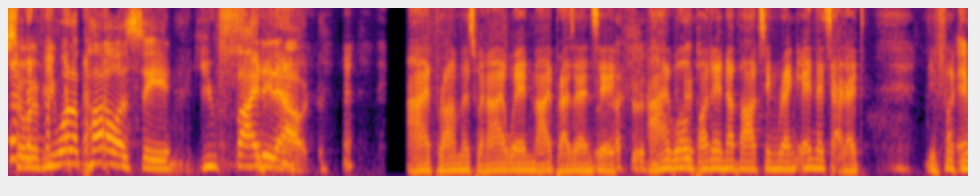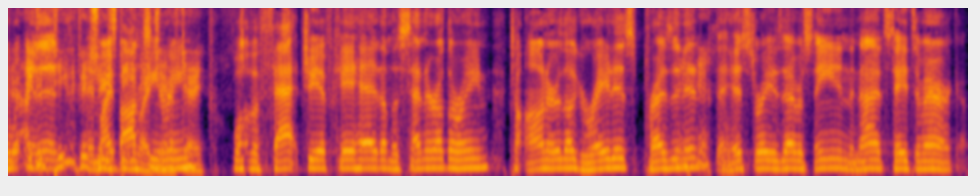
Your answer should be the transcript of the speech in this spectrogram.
So if you want a policy, you fight it out. I promise when I win my presidency, I will put in a boxing ring in the Senate. You fucking, And, I and can then- picture my like boxing JFK. ring will have a fat JFK head on the center of the ring to honor the greatest president the history has ever seen in the United States of America.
